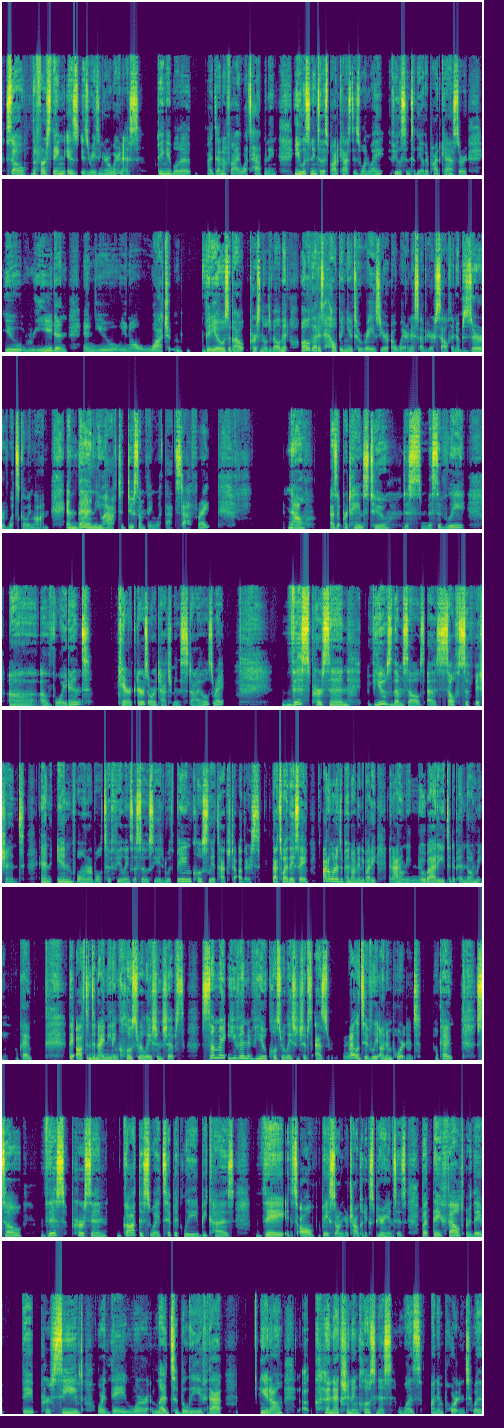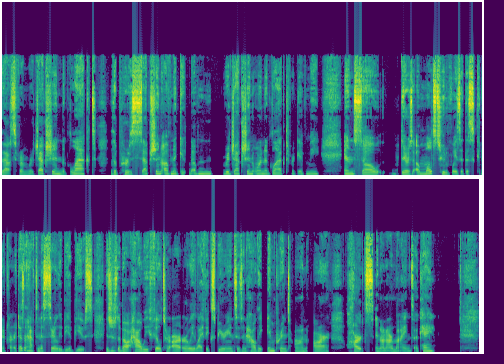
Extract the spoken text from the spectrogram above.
So, the first thing is is raising your awareness. being able to identify what's happening. You listening to this podcast is one way. If you listen to the other podcasts or you read and and you, you know, watch videos about personal development, all of that is helping you to raise your awareness of yourself and observe what's going on. And then you have to do something with that stuff, right? Now, as it pertains to dismissively uh, avoidant characters or attachment styles, right? This person views themselves as self sufficient and invulnerable to feelings associated with being closely attached to others. That's why they say, I don't want to depend on anybody and I don't need nobody to depend on me. Okay. They often deny needing close relationships. Some may even view close relationships as relatively unimportant. Okay. So this person got this way typically because they it's all based on your childhood experiences but they felt or they they perceived or they were led to believe that you know uh, connection and closeness was unimportant whether that's from rejection neglect the perception of, neg- of rejection or neglect, forgive me. And so there's a multitude of ways that this can occur. It doesn't have to necessarily be abuse, it's just about how we filter our early life experiences and how they imprint on our hearts and on our minds, okay?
